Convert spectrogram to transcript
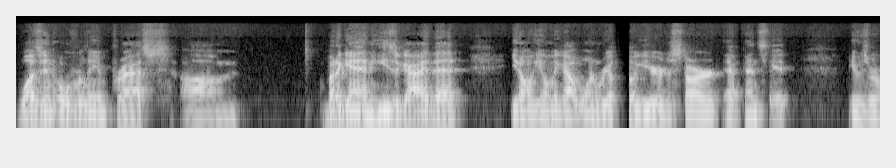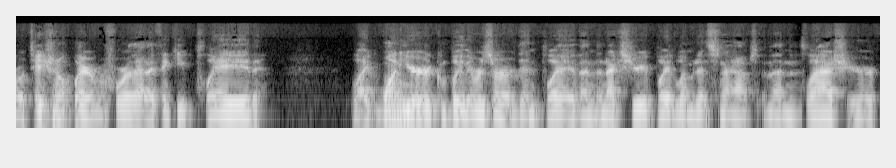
wasn't overly impressed. Um, but again, he's a guy that, you know, he only got one real year to start at Penn State. He was a rotational player before that. I think he played like one year completely reserved, didn't play. Then the next year he played limited snaps. And then this last year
